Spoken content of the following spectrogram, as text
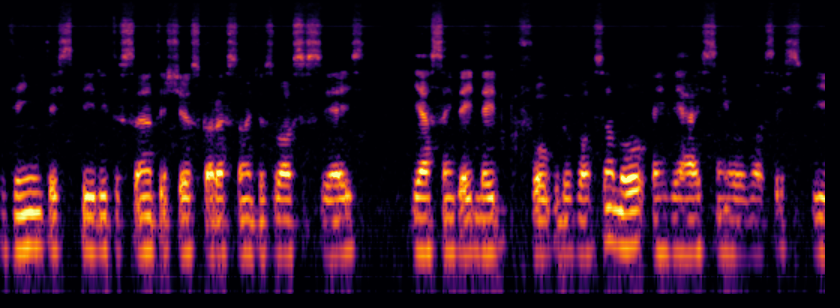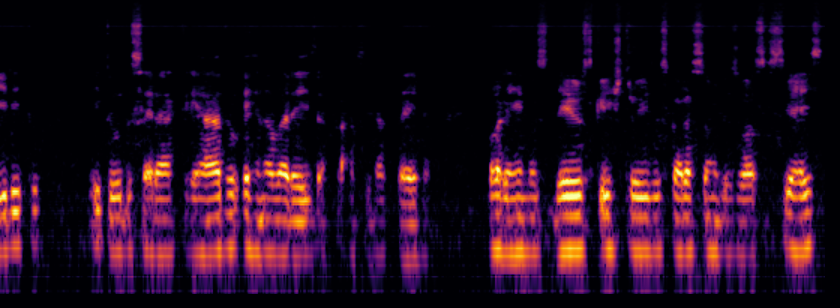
Vinde, Espírito Santo, enchei os corações dos vossos fiéis e acendei nele o fogo do vosso amor. Enviai, Senhor, o vosso Espírito e tudo será criado e renovareis a face da terra. Oremos, Deus, que instruís os corações dos vossos fiéis,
